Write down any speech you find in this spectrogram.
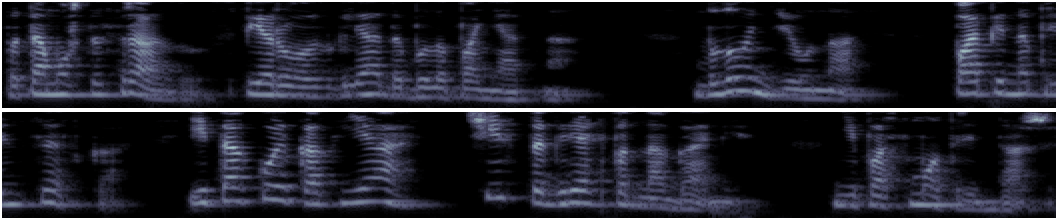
потому что сразу, с первого взгляда было понятно. Блонди у нас, папина принцесска, и такой, как я, чисто грязь под ногами, не посмотрит даже.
